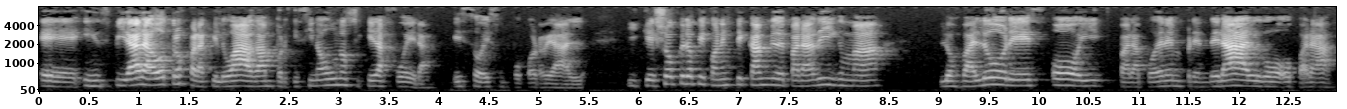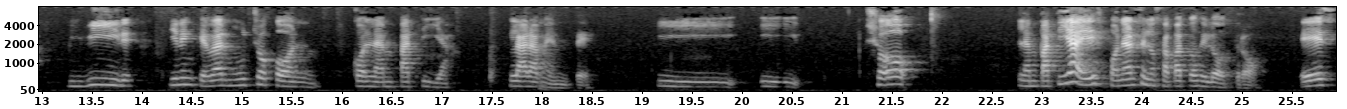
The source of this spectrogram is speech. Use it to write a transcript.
eh, inspirar a otros para que lo hagan, porque si no uno se queda fuera. Eso es un poco real. Y que yo creo que con este cambio de paradigma, los valores hoy para poder emprender algo o para vivir tienen que ver mucho con, la empatía, claramente. Y, y, yo, la empatía es ponerse en los zapatos del otro, es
